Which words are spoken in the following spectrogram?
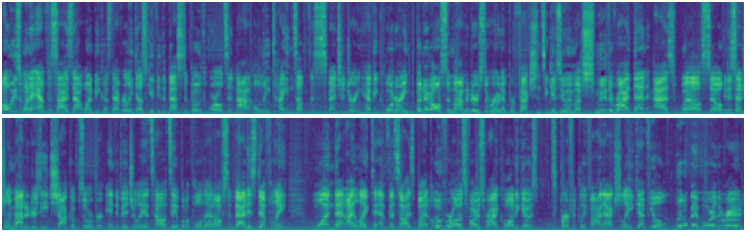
Always want to emphasize that one because that really does give you the best of both worlds. It not only tightens up the suspension during heavy cornering, but it also monitors the road imperfections. It gives you a much smoother ride then as well. So it essentially monitors each shock absorber individually. That's how it's able to pull that off. So that is definitely one that I like to emphasize. But overall, as far as ride quality goes, it's perfectly fine actually. You can feel a little bit more of the road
